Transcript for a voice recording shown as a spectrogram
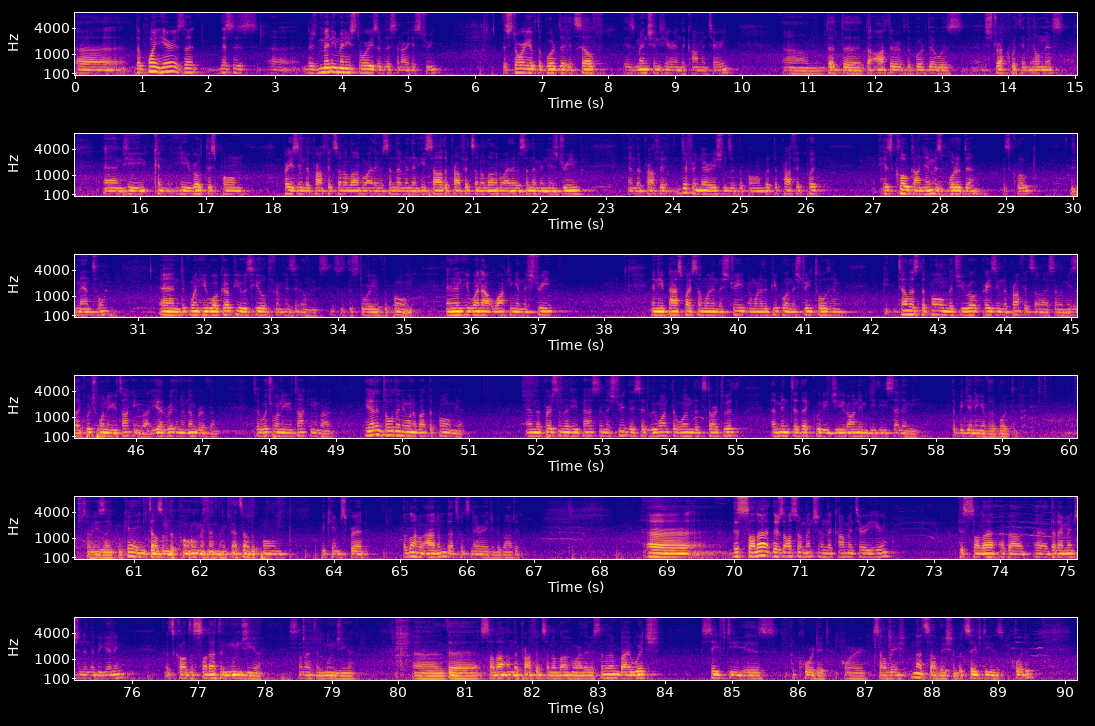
Uh, the point here is that this is uh, there's many many stories of this in our history. The story of the Burda itself is mentioned here in the commentary. Um, that the, the author of the Burda was uh, struck with an illness, and he can, he wrote this poem praising the Prophet wasallam, and then he saw the Prophet wasallam in his dream, and the Prophet different narrations of the poem, but the Prophet put his cloak on him, his burda, his cloak, his mantle, and when he woke up, he was healed from his illness. This is the story of the poem. And then he went out walking in the street, and he passed by someone in the street, and one of the people in the street told him, Tell us the poem that you wrote praising the Prophet. He's like, Which one are you talking about? He had written a number of them. So, which one are you talking about? He hadn't told anyone about the poem yet. And the person that he passed in the street, they said, We want the one that starts with, Amin tadhakkuri jiranim bidi salami, the beginning of the Burda. So he's like, okay. He tells him the poem, and then like that's how the poem became spread. Allahu alam, that's what's narrated about it. Uh, this salah, there's also mentioned in the commentary here. This salah about uh, that I mentioned in the beginning. It's called the Salat al Munjia. Salat al Munjia. Uh, the salah on the Prophet wasallam by which safety is accorded or salvation, not salvation, but safety is accorded.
